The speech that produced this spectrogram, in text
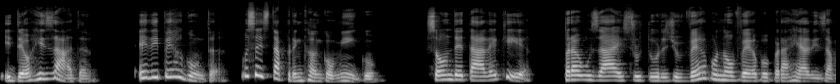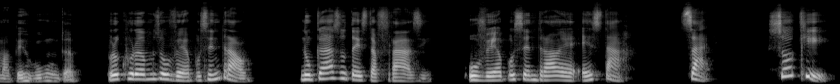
e deu risada. Ele pergunta: Você está brincando comigo? Só um detalhe aqui: para usar a estrutura de verbo não verbo para realizar uma pergunta, procuramos o verbo central. No caso desta frase, o verbo central é estar, sai. Só que,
